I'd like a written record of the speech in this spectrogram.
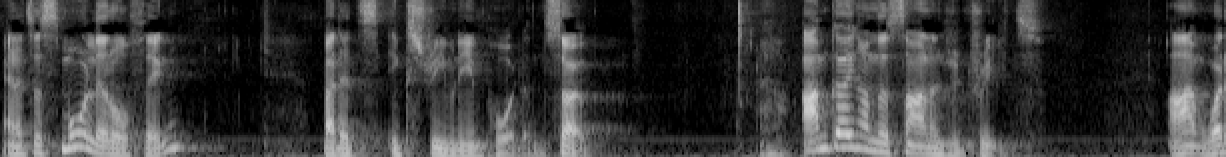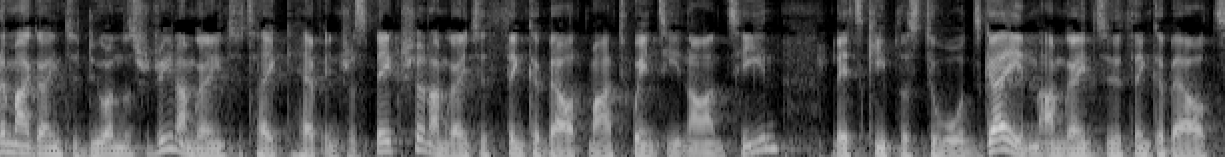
And it's a small little thing, but it's extremely important. So, I'm going on the silent retreat. I'm, what am I going to do on this retreat? I'm going to take have introspection. I'm going to think about my 2019. Let's keep this towards game. I'm going to think about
